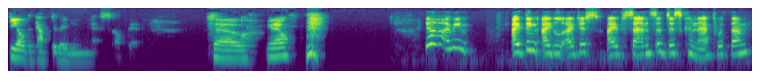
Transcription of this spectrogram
feel the captivatingness it. So you know, Yeah, I mean, I think I I just I've sensed a disconnect with them.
